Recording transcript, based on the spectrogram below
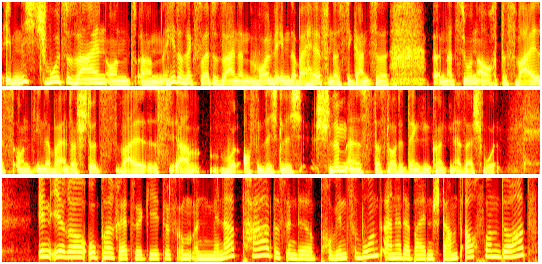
eben nicht schwul zu sein und ähm, heterosexuell zu sein, dann wollen wir ihm dabei helfen, dass die ganze äh, Nation auch das weiß und ihn dabei unterstützt, weil es ja wohl offensichtlich schlimm ist, dass Leute denken könnten, er sei schwul. In ihrer Operette geht es um ein Männerpaar, das in der Provinz wohnt. Einer der beiden stammt auch von dort.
